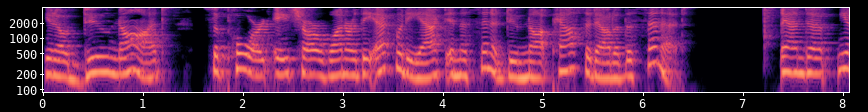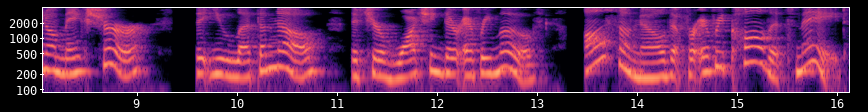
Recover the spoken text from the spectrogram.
you know, do not support H.R. 1 or the Equity Act in the Senate. Do not pass it out of the Senate. And, uh, you know, make sure that you let them know that you're watching their every move. Also, know that for every call that's made,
